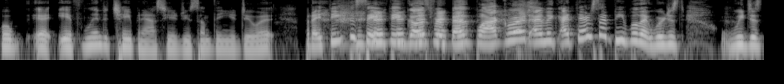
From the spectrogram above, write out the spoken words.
well if linda chapin asks you to do something you do it. But i think the same thing goes for beth blackwood. I mean I, there's some people that we're just we just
